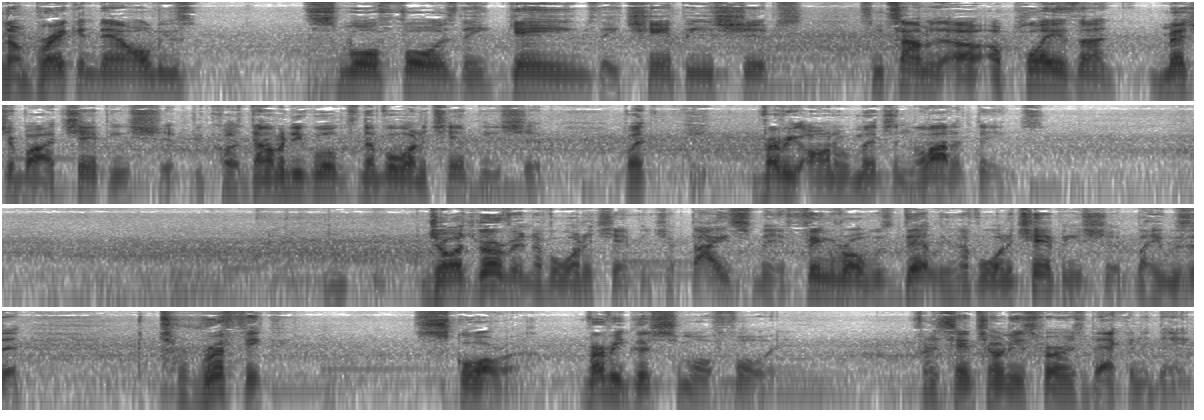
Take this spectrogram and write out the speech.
And I'm breaking down all these small forwards, they games, they championships. Sometimes a, a play is not measured by a championship because Dominique Wilkes never won a championship, but very honorable mention in a lot of things. George Gervin never won a championship. The Iceman, finger roll was deadly, never won a championship, but he was a terrific scorer, very good small forward for the San Antonio Spurs back in the day.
